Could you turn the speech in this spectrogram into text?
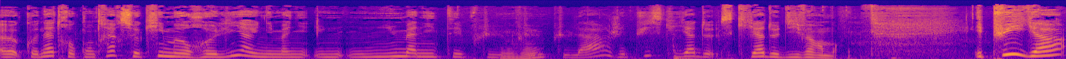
euh, connaître au contraire ce qui me relie à une, humanité mhm. plus, large et puis ce qu'il y, a de, ce qu'il y a de divin en moi. Et puis il y a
